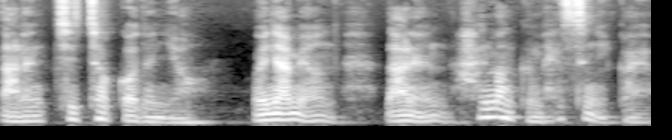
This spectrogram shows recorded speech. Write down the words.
나는 지쳤거든요. 왜냐하면 나는 할 만큼 했으니까요.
